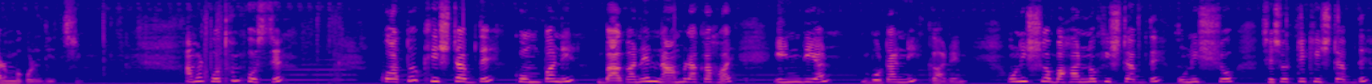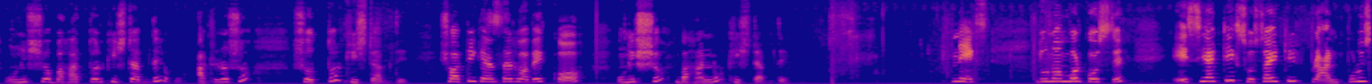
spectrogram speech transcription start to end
আরম্ভ করে দিচ্ছি। আমার প্রথম কোশ্চেন কত খ্রিস্টাব্দে কোম্পানির বাগানের নাম রাখা হয় ইন্ডিয়ান বোটানিক গার্ডেন? উনিশশো বাহান্ন খ্রিস্টাব্দে, উনিশশো ছেষট্টি খ্রিস্টাব্দে, উনিশশো বাহাত্তর খ্রিস্টাব্দে, আঠেরোশো সত্তর খ্রিস্টাব্দে? সঠিক অ্যান্সার হবে ক, উনিশশো বাহান্ন খ্রিস্টাব্দে। নেক্সট দু নম্বর কোশ্চেন এশিয়াটিক সোসাইটির প্রাণপুরুষ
